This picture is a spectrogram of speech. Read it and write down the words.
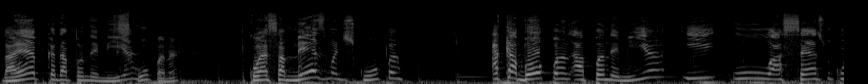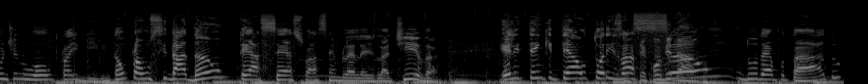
da época da pandemia. Desculpa, né? Com essa mesma desculpa, acabou a pandemia e o acesso continuou proibido. Então, para um cidadão ter acesso à Assembleia Legislativa, ele tem que ter autorização convidado. do deputado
